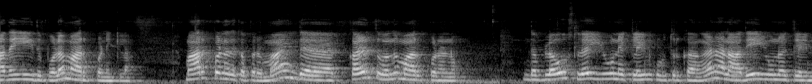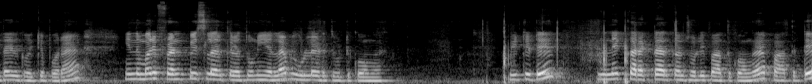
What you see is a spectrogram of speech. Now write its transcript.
அதையும் இது போல் மார்க் பண்ணிக்கலாம். மார்க் பண்ணதுக்கப்புறமா இந்த கழுத்து வந்து மார்க் பண்ணணும். இந்த ப்ளவுஸில் யூனெக் லைன் கொடுத்துருக்காங்க. நான் அதே யூனெக் லைன் தான் இதுக்கு வைக்க போகிறேன் இந்த மாதிரி ஃப்ரண்ட் பீஸில் இருக்கிற துணியெல்லாம் இப்படி உள்ளே எடுத்து விட்டுக்கோங்க. விட்டுட்டு இந்த நெக் கரெக்டாக இருக்கான்னு சொல்லி பார்த்துக்கோங்க. பார்த்துட்டு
